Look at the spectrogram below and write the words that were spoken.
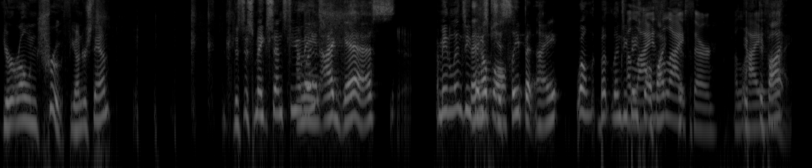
your own truth. You understand? Does this make sense to you, I mean, Linz? I guess I mean, Lindsay, that helps baseball. you sleep at night. Well, but Lindsay, A baseball. lie if is I, a lie, if- sir. A lie if is a I lie.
